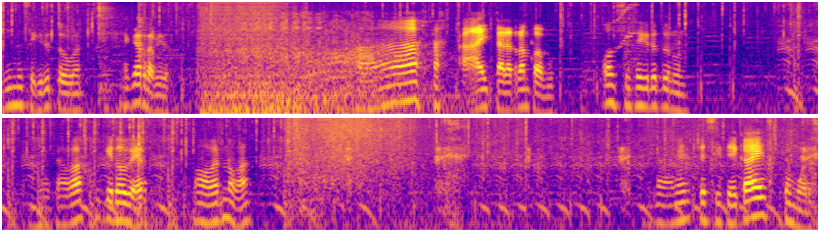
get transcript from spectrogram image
Está yendo secreto, weón. Acá rápido. Ah, ahí está la rampa, pu. 11 secretos en uno. Y acá abajo quiero ver. Vamos a ver nomás. Claramente si te caes, te mueres.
